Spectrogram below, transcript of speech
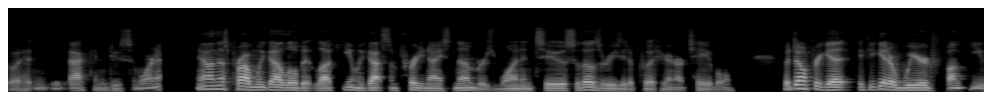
go ahead and go back and do some more now. Now, in this problem, we got a little bit lucky and we got some pretty nice numbers, 1 and 2, so those are easy to put here in our table. But don't forget, if you get a weird, funky,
